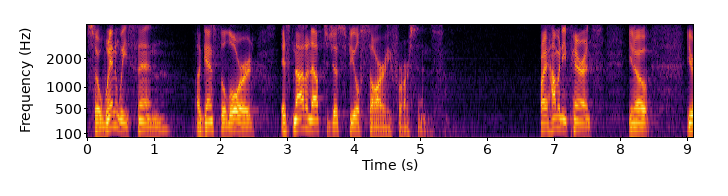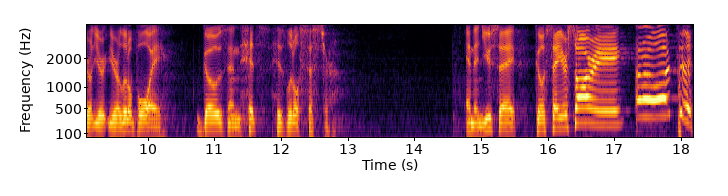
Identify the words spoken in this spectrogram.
So when we sin against the Lord, it's not enough to just feel sorry for our sins. Right? How many parents, you know, your, your, your little boy goes and hits his little sister. And then you say, Go say you're sorry. I don't want to.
